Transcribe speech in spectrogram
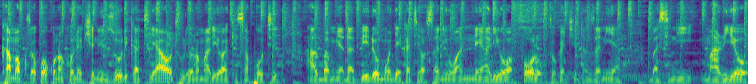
kama kutakuwa kuna connection nzuri kati yao, tuliona Mario akisapoti albamu ya Davido, moja kati ya wasanii wanne aliyowafolo kutoka nchini Tanzania basi ni Mario.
